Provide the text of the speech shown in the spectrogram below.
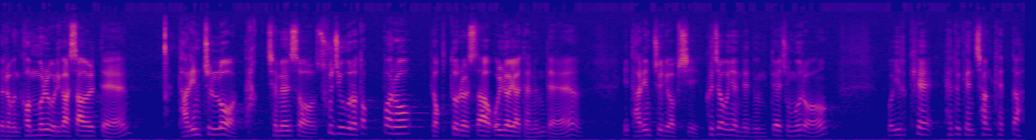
여러분 건물을 우리가 쌓을 때 다림줄로 딱 재면서 수직으로 똑바로 벽돌을 쌓아 올려야 되는데 이 다림줄이 없이 그저 그냥 내 눈대중으로 뭐 이렇게 해도 괜찮겠다.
